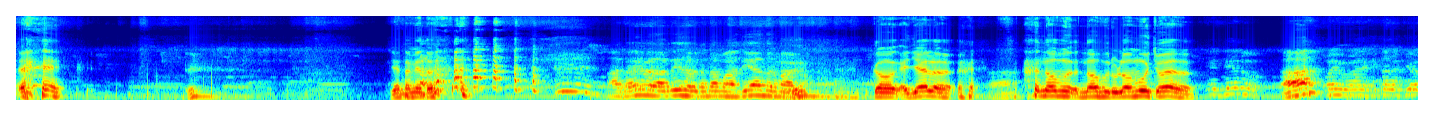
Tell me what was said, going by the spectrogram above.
Ya también tú. Hasta ahí me da risa lo que andamos haciendo, hermano. Como que hielo. No, no burló mucho eso. ¿Es hielo? ¿Ah? Oye, me voy a quitar la a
